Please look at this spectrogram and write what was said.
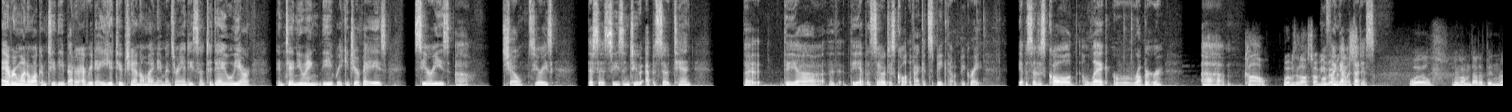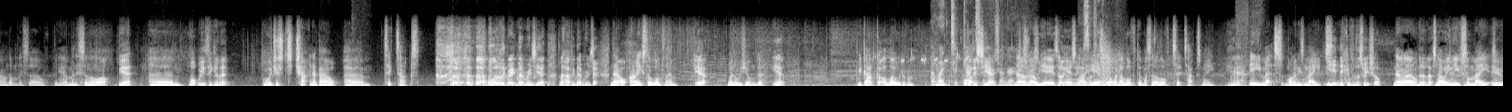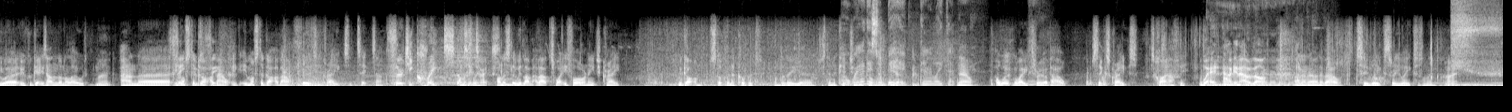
Hey everyone, and welcome to the Better Every Day YouTube channel. My name is Randy. So today we are continuing the Ricky Gervais series, uh, show series. This is season two, episode ten. The the uh the, the episode is called. If I could speak, that would be great. The episode is called Leg Rubber. Um, Karl, when was the last time you we'll find out what that is. Well, my mum and dad have been round, haven't they? So been reminiscing a lot. Yeah. Um, What were you thinking about? We're just chatting about um, Tic Tacs. One of the great memories, yeah. The happy memories. Now, I used to love them Yeah. when I was younger. Yeah. My dad got a load of them. I like Tic Tacs this when I was younger. No, Just no, recently. years Oh, ago. years ago. Like years ago when I loved them. I said I loved Tic Tacs, me. Yeah. He met s- one of his mates. You didn't nick him from the sweet shop. No, no, No, that's no. what He you do, knew some yeah. mate who uh, who could get his hand on a load, Right. and uh, he Thief, must have he was a got thief. about he, he must have got about thirty crates of Tic Tacs. 30 crates of Honestly, Tic Tacs. honestly, we'd have about twenty-four on each crate. We got them stuck them in a cupboard under the uh, just in the kitchen. Oh, kitchen. why in are the they so corner. big? They're like that. big. Now, I worked my way through about six crates. It's quite happy. When? How, in how long? I don't know, in about two weeks, three weeks or something. right.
